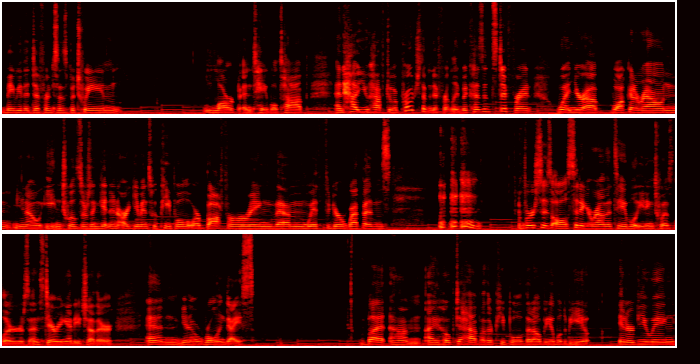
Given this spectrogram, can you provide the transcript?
maybe the differences between LARP and tabletop and how you have to approach them differently because it's different when you're up walking around, you know, eating Twizzlers and getting in arguments with people or boffering them with your weapons versus all sitting around the table eating Twizzlers and staring at each other and, you know, rolling dice. But um, I hope to have other people that I'll be able to be interviewing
